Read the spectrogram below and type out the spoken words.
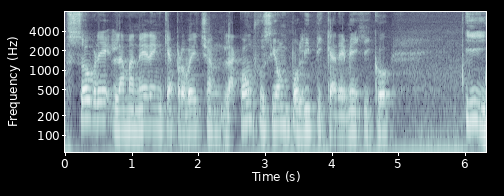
sobre la manera en que aprovechan la confusión política de México y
